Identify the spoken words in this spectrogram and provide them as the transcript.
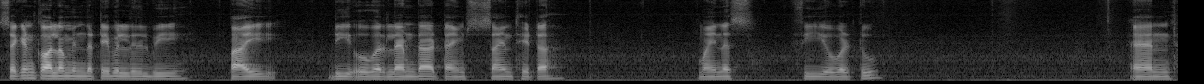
second column in the table will be pi d over lambda times sin theta minus phi over 2 and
